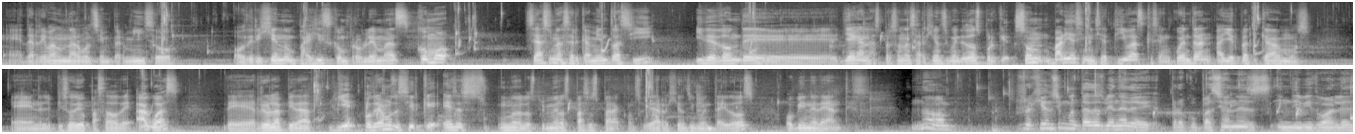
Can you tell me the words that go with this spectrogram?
eh, derribando un árbol sin permiso o dirigiendo un país con problemas. ¿Cómo se hace un acercamiento así y de dónde llegan las personas a Región 52, porque son varias iniciativas que se encuentran. Ayer platicábamos en el episodio pasado de Aguas, de Río La Piedad. Bien, ¿Podríamos decir que ese es uno de los primeros pasos para consolidar Región 52 o viene de antes? No, Región 52 viene de preocupaciones individuales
